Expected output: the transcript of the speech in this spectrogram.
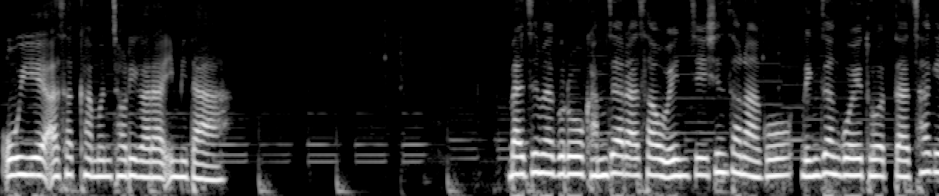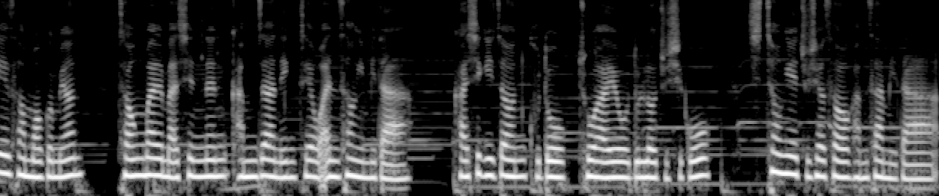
오이의 아삭함은 저리 가라입니다. 마지막으로 감자라서 왠지 신선하고 냉장고에 두었다 차게 해서 먹으면 정말 맛있는 감자 냉채 완성입니다. 가시기 전 구독, 좋아요 눌러주시고 시청해 주셔서 감사합니다.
